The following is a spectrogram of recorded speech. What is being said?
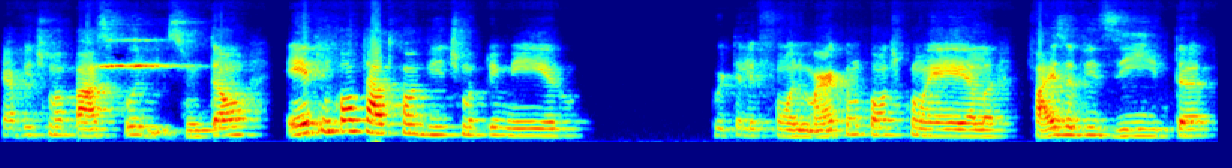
que a vítima passe por isso. Então, entre em contato com a vítima primeiro, por telefone, marca um encontro com ela, faz a visita,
